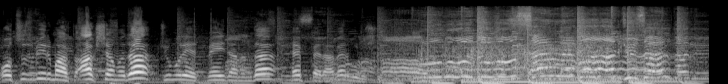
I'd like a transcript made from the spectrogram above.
31 Mart akşamı da Cumhuriyet Meydanı'nda hep beraber buluşuyoruz. Umudumuz senle var Güzel darıcamın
